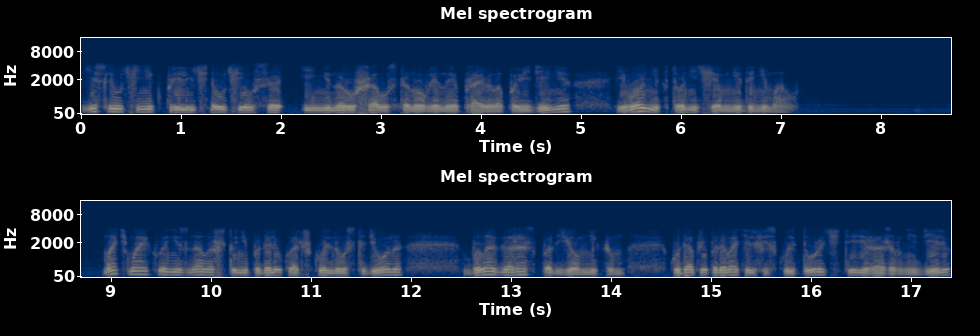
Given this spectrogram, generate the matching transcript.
Если ученик прилично учился и не нарушал установленные правила поведения, его никто ничем не донимал. Мать Майкла не знала, что неподалеку от школьного стадиона была гора с подъемником, куда преподаватель физкультуры четыре раза в неделю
